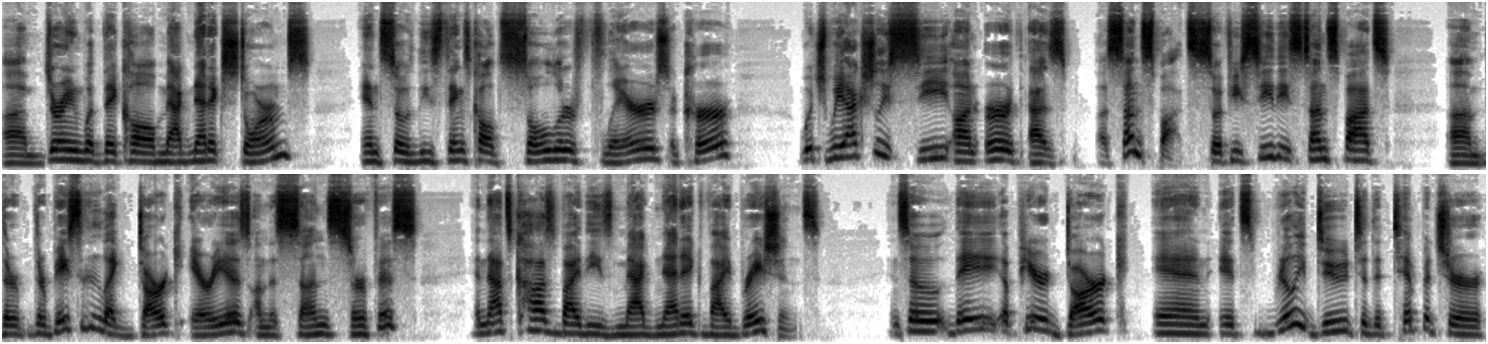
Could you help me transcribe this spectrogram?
um, during what they call magnetic storms. And so these things called solar flares occur, which we actually see on Earth as uh, sunspots. So if you see these sunspots, um, they're they're basically like dark areas on the sun's surface, and that's caused by these magnetic vibrations. And so they appear dark, and it's really due to the temperature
